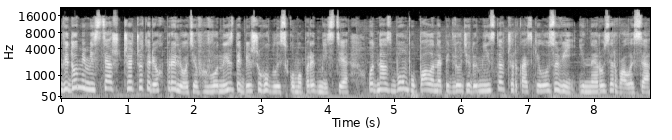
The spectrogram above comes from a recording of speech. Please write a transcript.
Відомі місця ще чотирьох прильотів. Вони здебільшого в близькому передмісті. Одна з бомб попала на підльоті до міста в Черкаській Лозовій і не розірвалася.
